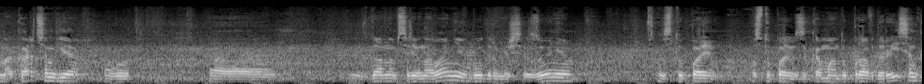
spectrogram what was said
на картинге. Вот. Э, в данном соревновании в бодром межсезонье выступаем выступаю за команду «Правда Racing».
